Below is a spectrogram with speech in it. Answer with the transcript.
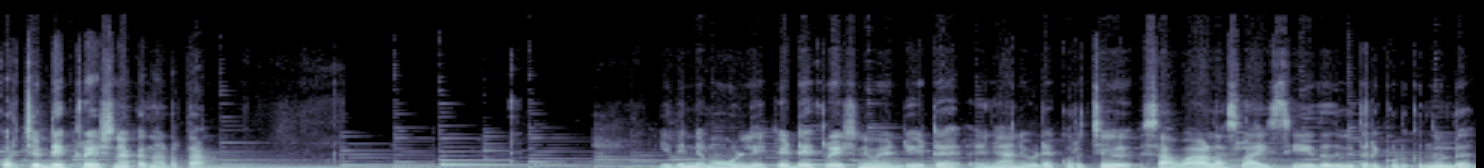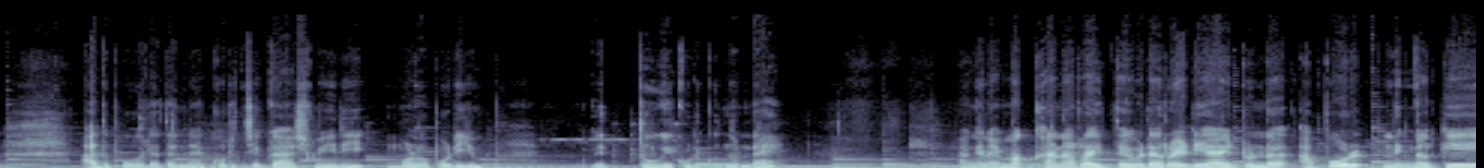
കുറച്ച് ഡെക്കറേഷനൊക്കെ നടത്താം. ഇതിന്റെ മുകളിലേക്ക് ഡെക്കറേഷന് വേണ്ടിയിട്ട് ഞാനിവിടെ കുറച്ച് സവാള സ്ലൈസ് ചെയ്തത് വിതറി കൊടുക്കുന്നുണ്ട്. അതുപോലെ തന്നെ കുറച്ച് കാശ്മീരി മുളക് പൊടിയും തൂകി കൊടുക്കുന്നുണ്ടേ. അങ്ങനെ മഖാന റൈത്ത ഇവിടെ റെഡി ആയിട്ടുണ്ട്. അപ്പോൾ നിങ്ങൾക്ക് ഈ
